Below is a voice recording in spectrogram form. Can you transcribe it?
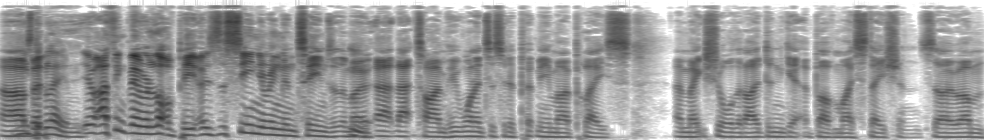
Uh, He's but, to blame. You know, I think there were a lot of people. It was the senior England teams at the mo- mm. at that time who wanted to sort of put me in my place and make sure that I didn't get above my station. So um,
